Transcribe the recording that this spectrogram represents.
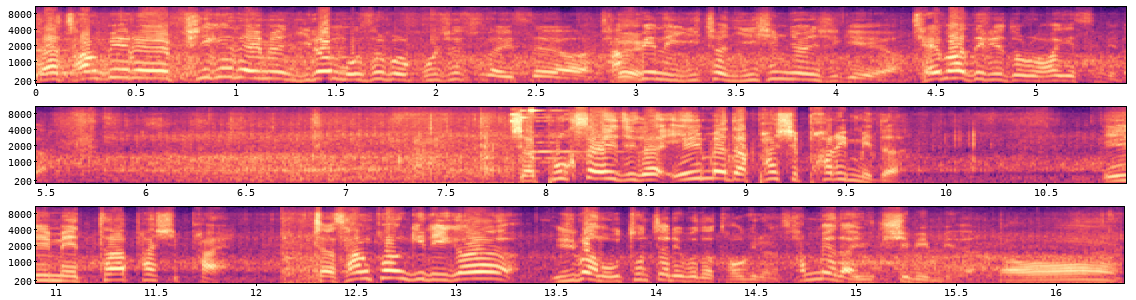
자, 장비를 피게 되면 이런 모습을 보실 수가 있어요. 장비는 2020년식이에요. 재봐드리도록 하겠습니다. 자, 폭 사이즈가 1m 88입니다. 1m 88. 자, 상판 길이가 일반 5톤짜리보다 더 길어요. 3m 60입니다. 어.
